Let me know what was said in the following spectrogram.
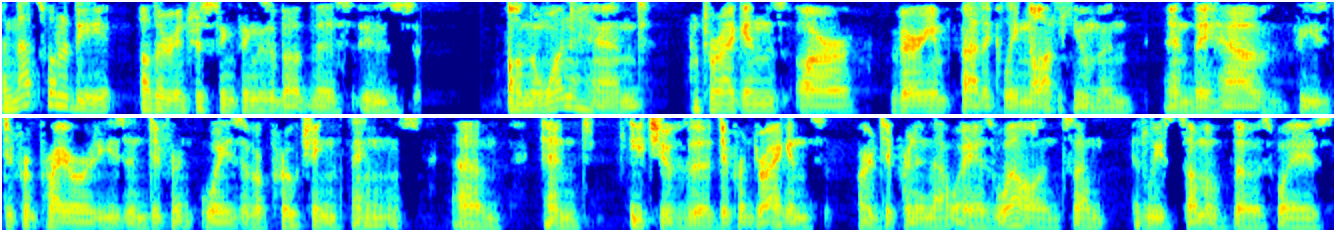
And that's one of the other interesting things about this is, on the one hand, dragons are very emphatically not human, and they have these different priorities and different ways of approaching things. Um, and each of the different dragons are different in that way as well, in some, at least some of those ways.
